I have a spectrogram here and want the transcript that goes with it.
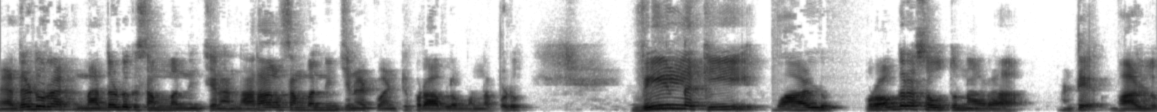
మెదడు రక మెదడుకు సంబంధించిన నరాలకు సంబంధించినటువంటి ప్రాబ్లం ఉన్నప్పుడు వీళ్ళకి వాళ్ళు ప్రోగ్రెస్ అవుతున్నారా? అంటే వాళ్ళు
